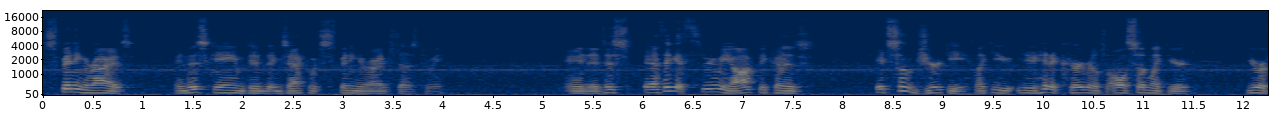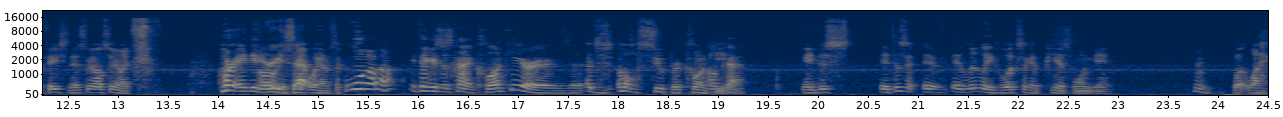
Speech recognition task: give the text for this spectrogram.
spinning rides. And this game did exactly what spinning rides does to me. And it just, I think it threw me off because it's so jerky. Like you, you hit a curve, and all of a sudden like you're, you were facing this way, all of a sudden you're like. 180 Oh, degrees shit. that way. I was like, "Whoa!" You think it's just kind of clunky, or is it? It's just all super clunky. Okay. It just it doesn't it, it literally looks like a PS1 game. Hmm. But like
